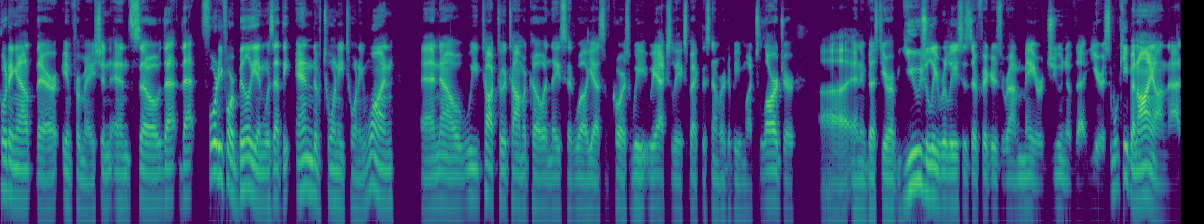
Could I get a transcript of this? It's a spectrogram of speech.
putting out their information. And so that that 44 billion was at the end of 2021 and now we talked to Atomico, and they said, "Well, yes, of course, we we actually expect this number to be much larger." Uh, and Invest Europe usually releases their figures around May or June of that year, so we'll keep an eye on that.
